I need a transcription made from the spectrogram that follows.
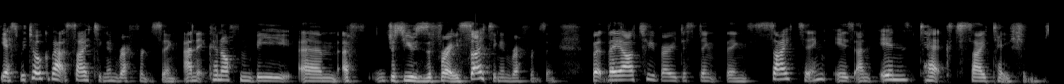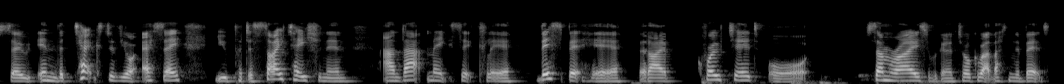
Yes we talk about citing and referencing and it can often be um, just uses a phrase citing and referencing but they are two very distinct things. Citing is an in-text citation. So in the text of your essay you put a citation in and that makes it clear this bit here that i've quoted or summarized we're going to talk about that in a bit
